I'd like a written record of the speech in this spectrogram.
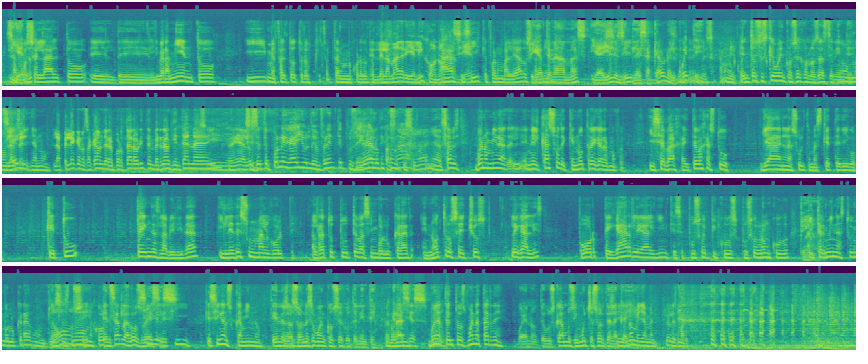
San Y José el Alto, el de Libramiento y me falta otro que ahorita no me acuerdo. El de la madre y el hijo, ¿no? ah, También. sí, sí, que fueron baleados. Fíjate también. nada más. Y ahí les, Sí, le sacaron el sí, cohete. le sacaron el cohete. Entonces, qué buen consejo nos das, teniente. No, no, Si ya- hay- ya no. La pelea que nos acaban de reportar ahorita en Bernardo Quintana Sí, y si se te pone gallo el de enfrente, pues, Pues déjalo déjalo pasar. que se vaya, ¿sabes? Bueno, mira, en el caso de que no traiga arma de fuego y se baja y te bajas tú, ya en las últimas, que te digo, que tú tengas la habilidad y le des un mal golpe. Al rato tú te vas a involucrar en otros hechos legales por pegarle a alguien que se puso de picudo, se puso de broncudo Claro. y terminas tú involucrado. Entonces, No, no, sí, mejor. pensarla dos síguele, veces. sí, que sigan su camino. Tienes razón, ese buen consejo, teniente. Pero Gracias. bueno, muy Bueno, atentos, buena tarde. Bueno, te buscamos y mucha suerte en la calle. no me llamen, yo les marco.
